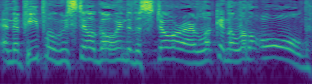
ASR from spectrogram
and the people who still go into the store are looking a little old.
